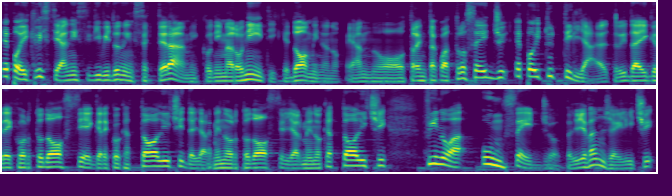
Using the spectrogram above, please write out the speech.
E poi i cristiani si dividono in sette rami, con i maroniti che dominano e hanno 34 seggi, e poi tutti gli altri, dai greco-ortodossi ai greco-cattolici, dagli armeno-ortodossi agli armeno-cattolici, fino a un seggio per gli evangelici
